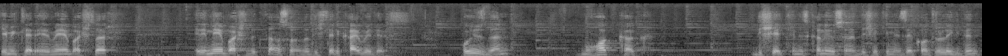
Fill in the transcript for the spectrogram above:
kemikler erimeye başlar. Erimeye başladıktan sonra da dişleri kaybederiz. O yüzden muhakkak diş etiniz kanıyorsa diş hekiminize kontrole gidin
